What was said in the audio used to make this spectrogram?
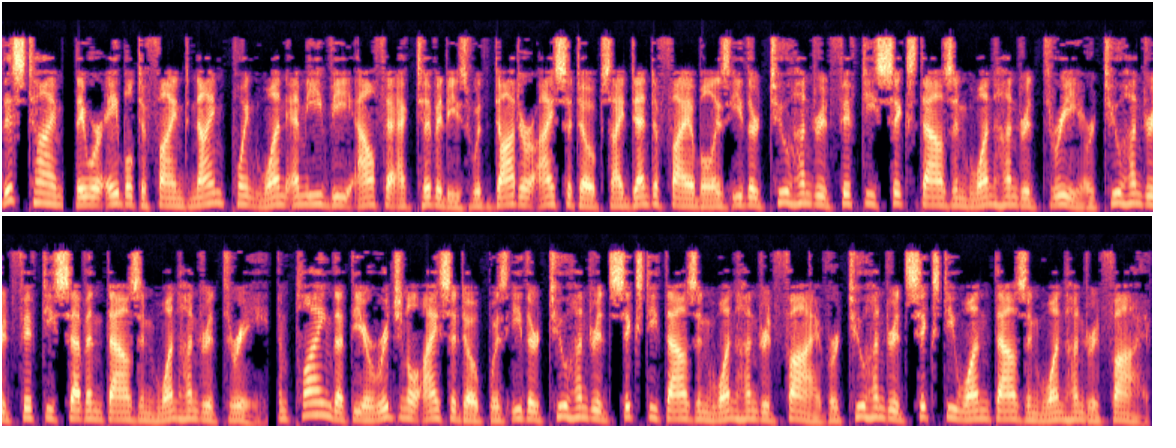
This time, they were able to find 9.1 MeV alpha activities with daughter isotopes identifiable as either 256,103 or 257,103, implying that the original isotope was either 260,105 or 261,105.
